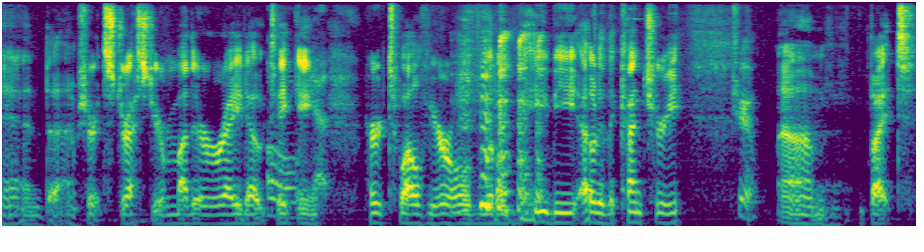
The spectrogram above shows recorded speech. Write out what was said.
and uh, I'm sure it stressed your mother right out Oh, taking yeah. her 12 year old little baby out of the country. True. Um, but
